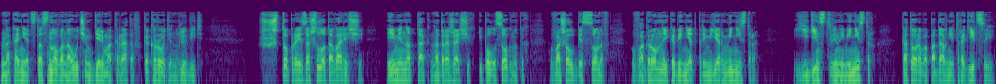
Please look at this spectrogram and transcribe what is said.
Наконец-то снова научим дерьмократов, как родину любить. Что произошло, товарищи? Именно так, на дрожащих и полусогнутых, вошел Бессонов в огромный кабинет премьер-министра единственный министр, которого по давней традиции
